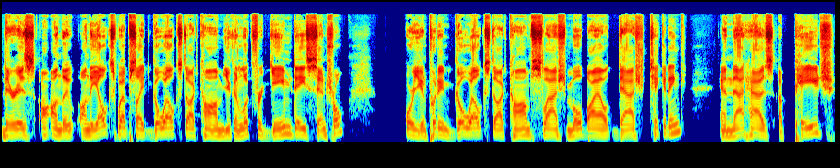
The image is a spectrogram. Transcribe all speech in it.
There is on the on the Elks website, goelks.com. You can look for Game Day Central or you can put in goelks.com slash mobile dash ticketing. And that has a page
